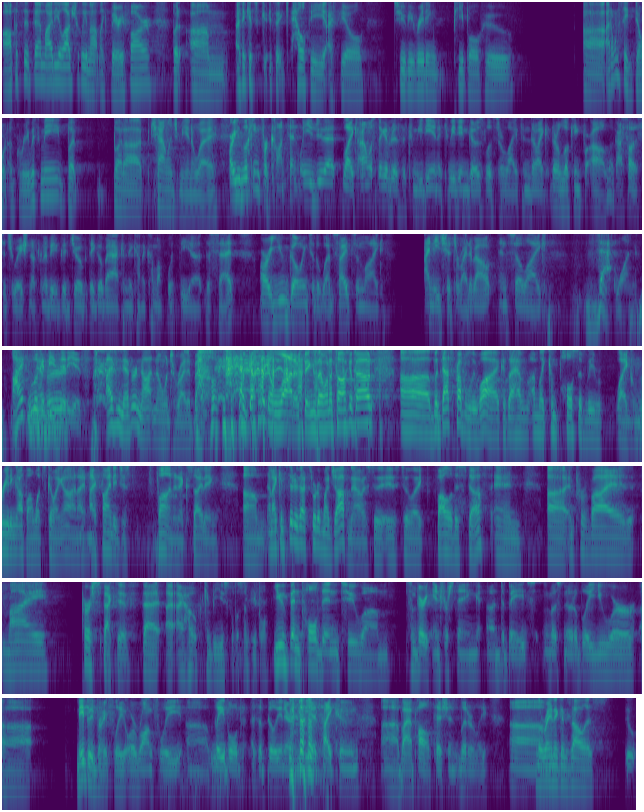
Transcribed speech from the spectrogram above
opposite them ideologically, not like very far, but um, I think it's it's healthy. I feel to be reading people who uh, I don't want to say don't agree with me, but but uh, challenge me in a way. Are you looking for content when you do that? Like I almost think of it as a comedian. A comedian goes lives their life, and they're like they're looking for oh look I saw the situation that's going to be a good joke. They go back and they kind of come up with the uh, the set. Are you going to the websites and like I need shit to write about, and so like that one. I've look never, at these idiots. I've never not known what to write about. I've got like a lot of things I want to talk about, uh, but that's probably why because I have I'm like compulsively like Mm-hmm. reading up on what's going on. I, I find it just fun and exciting, um, and I consider that sort of my job now is to is to like follow this stuff and uh, and provide my perspective that I, I hope can be useful to some people. You've been pulled into um, some very interesting uh, debates. Most notably, you were uh, maybe rightfully or wrongfully uh, labeled as a billionaire media tycoon uh, by a politician, literally. Um, Lorena Gonzalez.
